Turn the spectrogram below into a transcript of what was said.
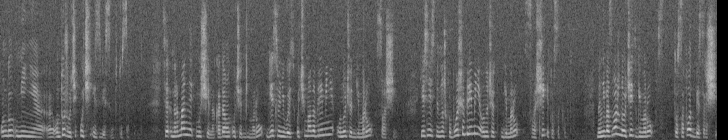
он был менее, э, он тоже очень, очень известен в Тусафот. Нормальный мужчина, когда он учит гемору, если у него есть очень мало времени, он учит гемору с Раши. Если есть немножко больше времени, он учит гемору с Раши и Тосафот. Но невозможно учить гемору с Тосафот без Раши.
